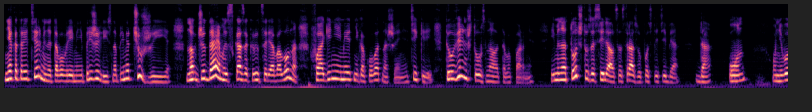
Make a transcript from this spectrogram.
Некоторые термины того времени прижились например чужие но к джедаям из сказок рыцаря авалона фаги не имеют никакого отношения. Тикерей ты уверен что узнал этого парня? Именно тот что заселялся сразу после тебя? Да он. У него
